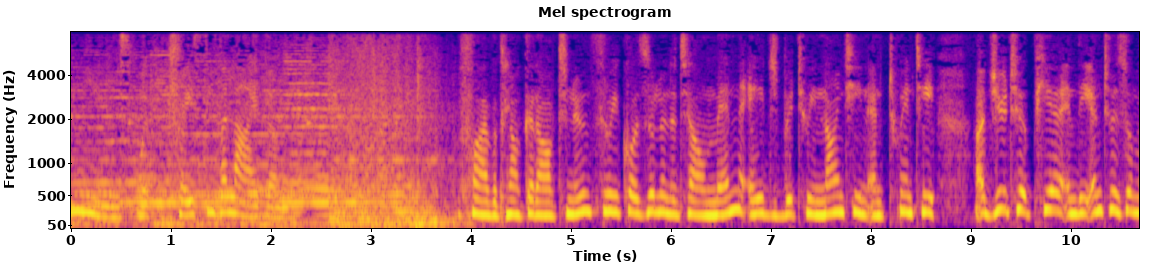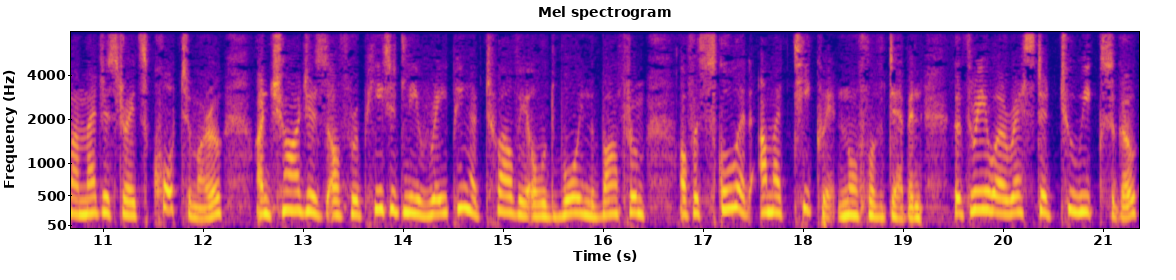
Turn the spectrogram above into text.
News with Tracy Valaydham. 5 o'clock at afternoon, three KwaZulu-Natal men aged between 19 and 20 are due to appear in the Ntuzuma Magistrates Court tomorrow on charges of repeatedly raping a 12-year-old boy in the bathroom of a school at Amatikwe, north of Durban. The three were arrested two weeks ago.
